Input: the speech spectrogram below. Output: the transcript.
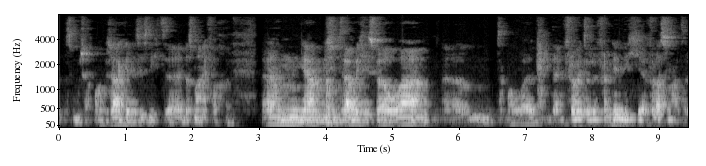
das muss ich auch sagen. Das ist nicht, äh, dass man einfach ähm, ja, ein bisschen traurig ist, weil äh, ähm, sag mal, äh, dein Freund oder Freundin dich äh, verlassen hat. Also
